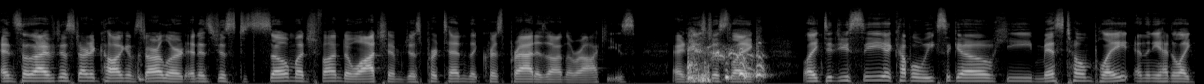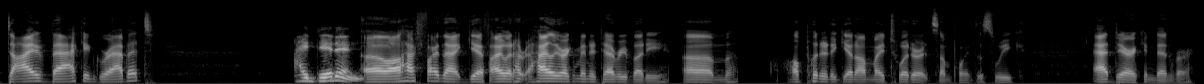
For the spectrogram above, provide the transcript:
And so I've just started calling him Star Lord, and it's just so much fun to watch him just pretend that Chris Pratt is on the Rockies. And he's just like like did you see a couple weeks ago he missed home plate and then he had to like dive back and grab it? I didn't. Oh i'll have to find that gif. I would highly recommend it to everybody. Um i'll put it again on my twitter at some point this week at derek in denver.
